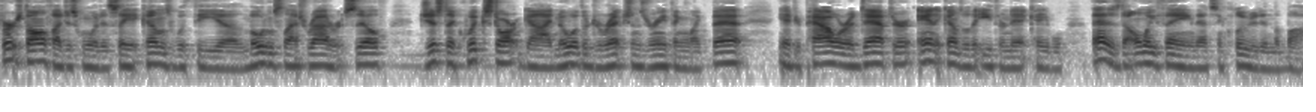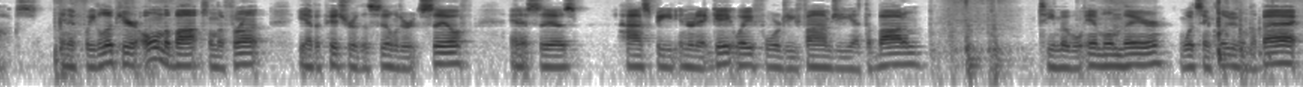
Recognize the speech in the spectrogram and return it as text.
First off, I just wanted to say it comes with the uh, modem slash router itself. Just a quick start guide, no other directions or anything like that. You have your power adapter, and it comes with an Ethernet cable. That is the only thing that's included in the box. And if we look here on the box on the front, you have a picture of the cylinder itself, and it says high-speed internet gateway, 4G, 5G at the bottom. T-Mobile emblem there. What's included on the back.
